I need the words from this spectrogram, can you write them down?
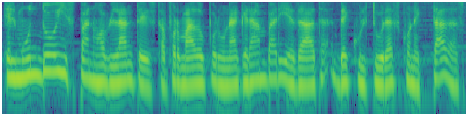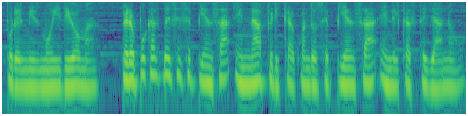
El mundo hispanohablante está formado por una gran variedad de culturas conectadas por el mismo idioma, pero pocas veces se piensa en África cuando se piensa en el castellano.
